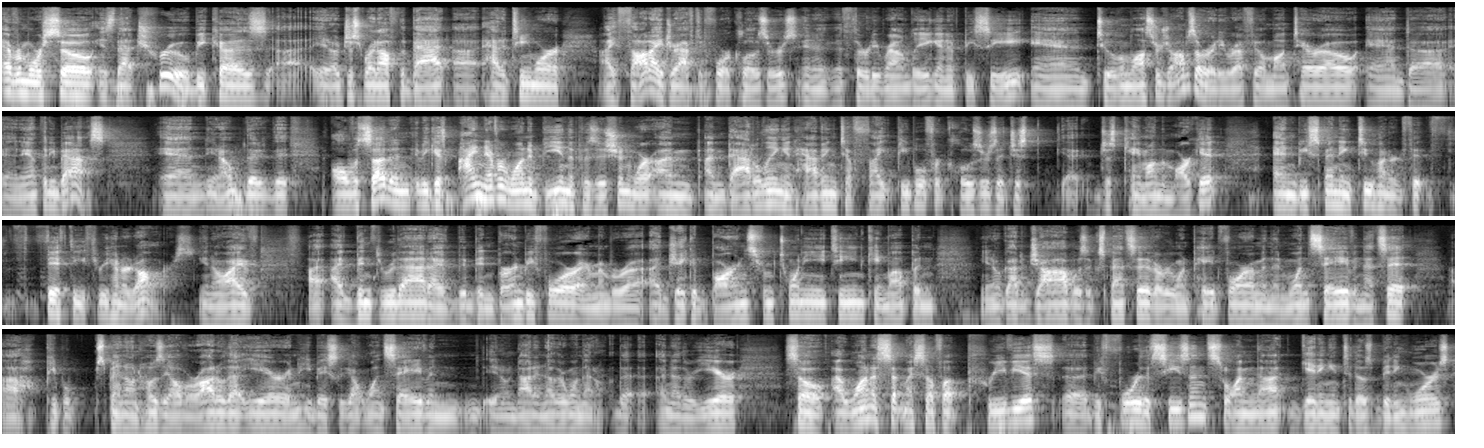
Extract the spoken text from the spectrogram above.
ever, more so is that true because uh, you know just right off the bat uh, had a team where I thought I drafted four closers in a, 30 round league in FBC, and two of them lost their jobs already Rafael Montero and uh, and Anthony Bass. And you know, the, the, all of a sudden, because I never want to be in the position where I'm I'm battling and having to fight people for closers that just just came on the market and be spending 250 300 dollars. You know, I've I, have been through that. I've been burned before. I remember uh, uh, Jacob Barnes from 2018 came up and you know got a job, was expensive. Everyone paid for him, and then one save, and that's it. Uh, people spent on Jose Alvarado that year, and he basically got one save, and you know not another one that, that another year. So I want to set myself up previous uh, before the season, so I'm not getting into those bidding wars.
